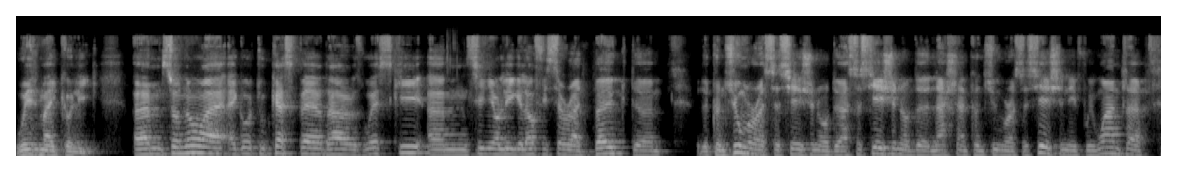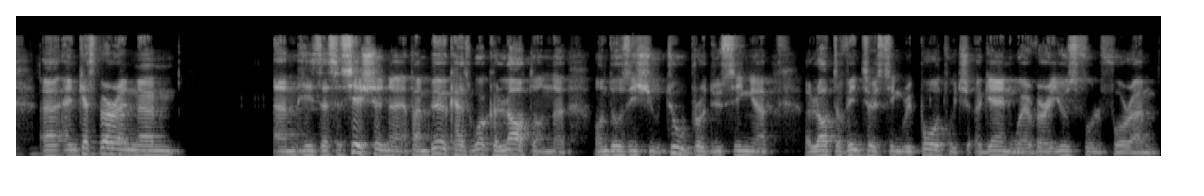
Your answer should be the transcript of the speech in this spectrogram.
with my colleague. Um, so now I, I, go to Kasper Drazewski, um, Senior Legal Officer at BEUC, the, the, Consumer Association or the Association of the National Consumer Association, if we want. Uh, uh, and Kasper and um, um, his association, uh, BEUC, has worked a lot on uh, on those issues too, producing uh, a lot of interesting reports, which again were very useful for um,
